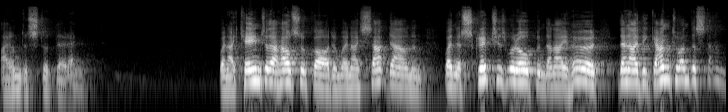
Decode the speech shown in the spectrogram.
I understood their end. When I came to the house of God and when I sat down and when the scriptures were opened and I heard, then I began to understand.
